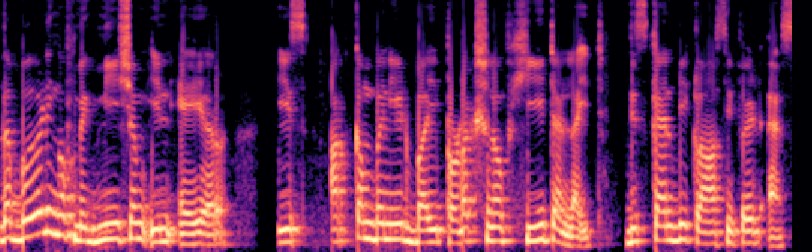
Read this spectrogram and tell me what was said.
The burning of magnesium in air is accompanied by production of heat and light this can be classified as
